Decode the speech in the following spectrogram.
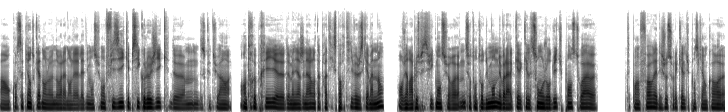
en course à pied, en tout cas dans, le, voilà, dans la, dimension physique et psychologique de, de, ce que tu as entrepris euh, de manière générale dans ta pratique sportive jusqu'à maintenant? On reviendra plus spécifiquement sur, euh, sur ton tour du monde, mais voilà, quels, quels sont aujourd'hui, tu penses, toi, euh, tes points forts et les choses sur lesquelles tu penses qu'il y a encore euh,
